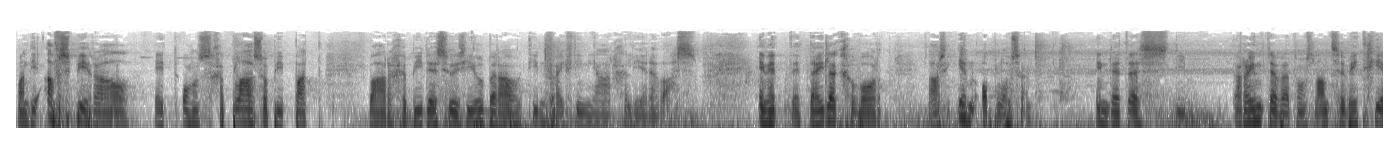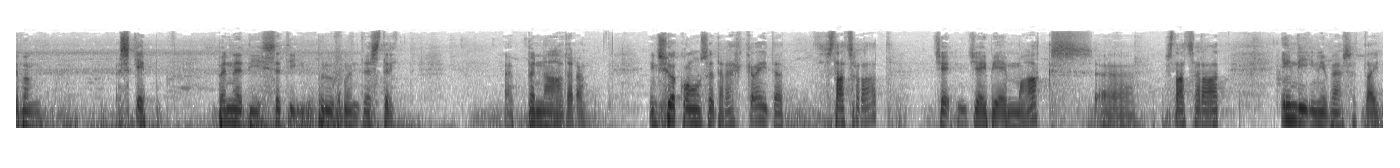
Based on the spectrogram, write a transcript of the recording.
want die afspiraal het ons geplaas op die pad waar gebiede soos Hielbrau 10 15 jaar gelede was. En dit het, het duidelik geword daar's een oplossing en dit is die ruimte wat ons land se wetgewing skep binne die City Improvement District uh, benadering. En so kon ons dit regkry dat Stadsraad, J JBM Max, uh Stadsraad en die universiteit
